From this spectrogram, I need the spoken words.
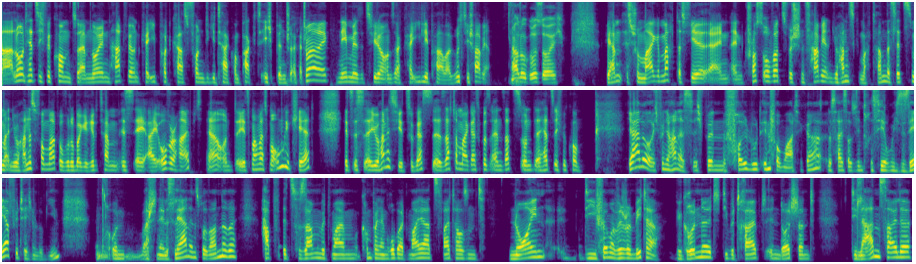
Hallo und herzlich willkommen zu einem neuen Hardware- und KI-Podcast von Digital Kompakt. Ich bin Jörg Kaczmarek. Neben mir sitzt wieder unser KI-Liebhaber. Grüß dich, Fabian. Hallo, grüßt euch. Wir haben es schon mal gemacht, dass wir ein, ein Crossover zwischen Fabian und Johannes gemacht haben. Das letzte Mal ein Johannes-Format, wo wir darüber geredet haben, ist AI overhyped. Ja, und jetzt machen wir es mal umgekehrt. Jetzt ist äh, Johannes hier zu Gast. Äh, sag doch mal ganz kurz einen Satz und äh, herzlich willkommen. Ja, hallo, ich bin Johannes. Ich bin Vollblut-Informatiker. Das heißt also, ich interessiere mich sehr für Technologien und maschinelles Lernen insbesondere. Habe zusammen mit meinem Kompagnon Robert Meyer 2009 die Firma Visual Meta gegründet. Die betreibt in Deutschland die Ladenzeile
